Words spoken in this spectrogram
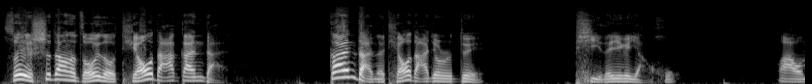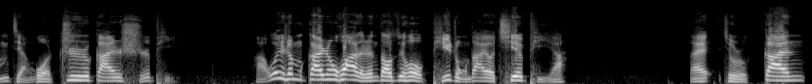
所以适当的走一走，调达肝胆，肝胆的调达就是对脾的一个养护，啊，我们讲过知肝识脾，啊，为什么肝硬化的人到最后脾肿大要切脾呀？哎，就是肝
